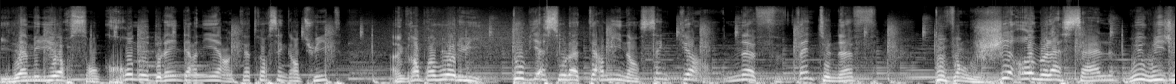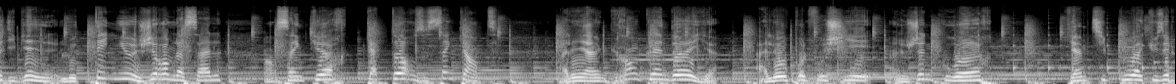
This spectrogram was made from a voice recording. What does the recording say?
Il améliore son chrono de l'année dernière en 4h58. Un grand bravo à lui. Tobias Sola termine en 5h09-29 devant Jérôme Lassalle. Oui, oui, je dis bien le teigneux Jérôme Lassalle en 5h14-50. Allez, un grand clin d'œil à Léopold Fauchier, un jeune coureur qui a un petit peu accusé le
